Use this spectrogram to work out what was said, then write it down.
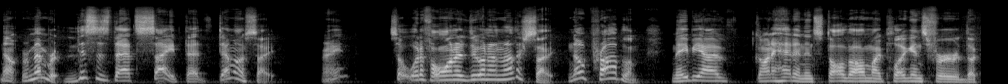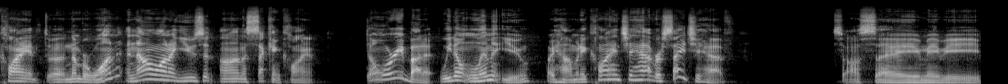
Now, remember, this is that site, that demo site, right? So what if I wanted to do it on another site? No problem. Maybe I've gone ahead and installed all my plugins for the client uh, number one, and now I want to use it on a second client. Don't worry about it. We don't limit you by how many clients you have or sites you have. So I'll say maybe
